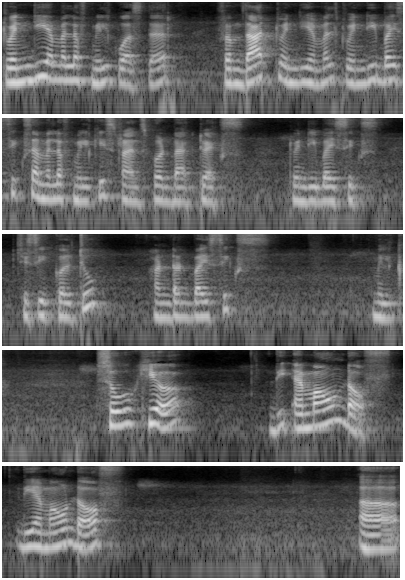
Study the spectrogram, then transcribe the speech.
20 ml of milk was there. From that 20 ml 20 by 6 ml of milk is transferred back to x. 20 by 6 which is equal to 100 by 6 milk. So here the amount of the amount of uh,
